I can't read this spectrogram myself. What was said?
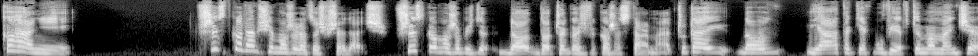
kochani, wszystko nam się może na coś przydać. Wszystko może być do, do, do czegoś wykorzystane. Tutaj, no, ja, tak jak mówię, w tym momencie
